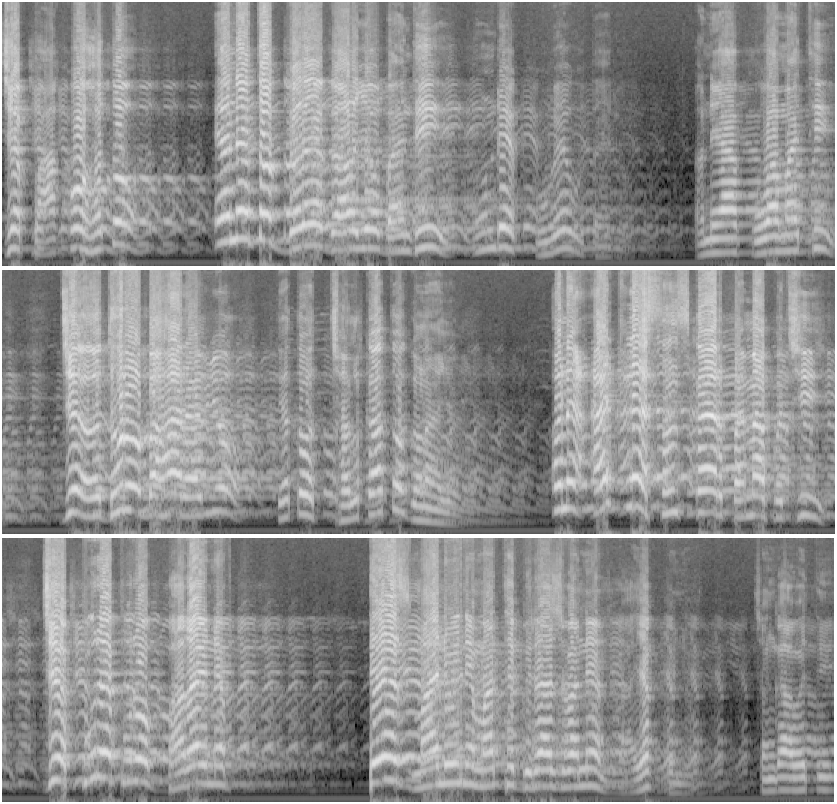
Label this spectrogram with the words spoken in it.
જે પાકો હતો, એને તો ગળે ગાળિયો બાંધી ઊંડે કુવે ઉતાર્યો. અને આ કુવામાંથી જે અધૂરો બહાર આવ્યો, તે તો છલકાતો ગણાયો. અને આટલા સંસ્કાર પામ્યા પછી જે પૂરેપૂરો ભરાઈને તેજ માનવીને માથે બિરાજવાને લાયક બન્યો. ચંગાવતી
